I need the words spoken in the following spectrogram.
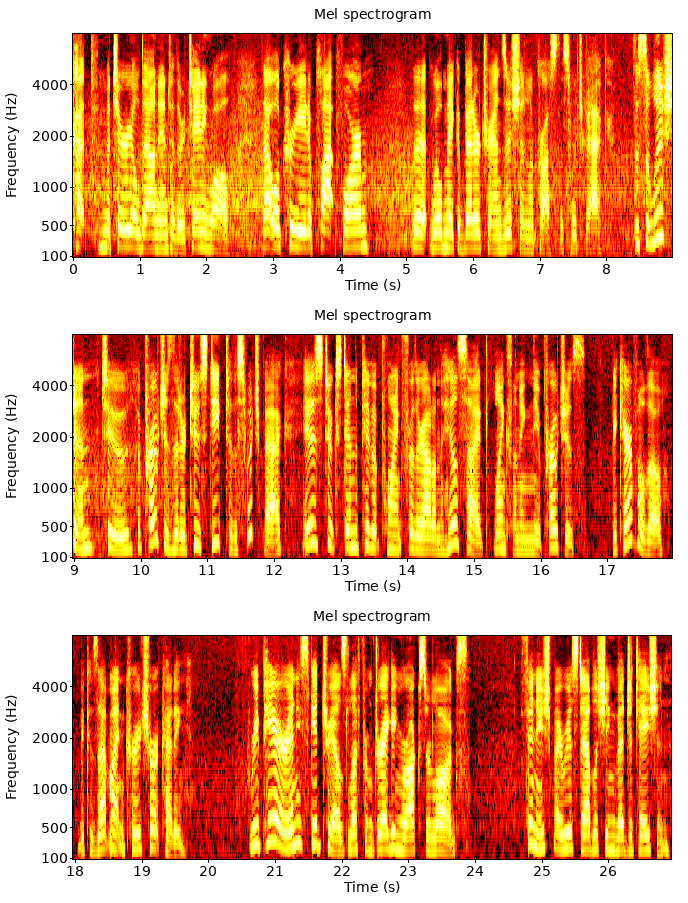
cut material down into the retaining wall. That will create a platform that will make a better transition across the switchback. The solution to approaches that are too steep to the switchback is to extend the pivot point further out on the hillside, lengthening the approaches. Be careful though, because that might encourage shortcutting. Repair any skid trails left from dragging rocks or logs. Finish by reestablishing vegetation.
